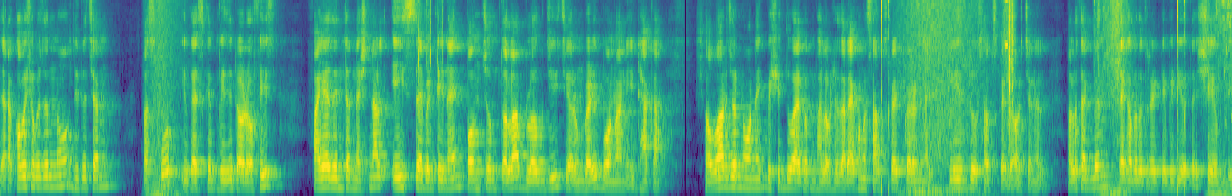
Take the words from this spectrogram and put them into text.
যারা কফি শপের জন্য দিতে চান passport you guys can visit our office Fayaz international H seventy nine পঞ্চমতলা ব্লক জি চেয়ারনবাড়ি বনানী, ঢাকা। সবার জন্য অনেক বেশি দোয়া এবং ভালোবাসা। যারা এখনও সাবস্ক্রাইব করেন নাই please do subscribe our channel ভালো থাকবেন। দেখা বেরোতে একটি ভিডিওতে সে অবধি।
